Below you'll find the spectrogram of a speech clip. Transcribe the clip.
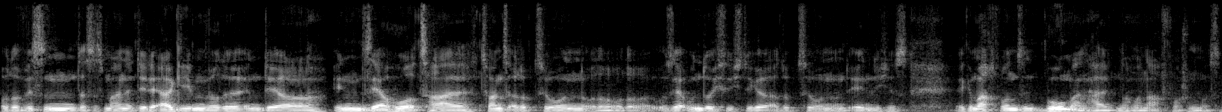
oder wissen, dass es mal eine DDR geben würde, in der in sehr hoher Zahl Zwangsadoptionen oder, oder sehr undurchsichtige Adoptionen und ähnliches äh, gemacht worden sind, wo man halt nochmal nachforschen muss.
